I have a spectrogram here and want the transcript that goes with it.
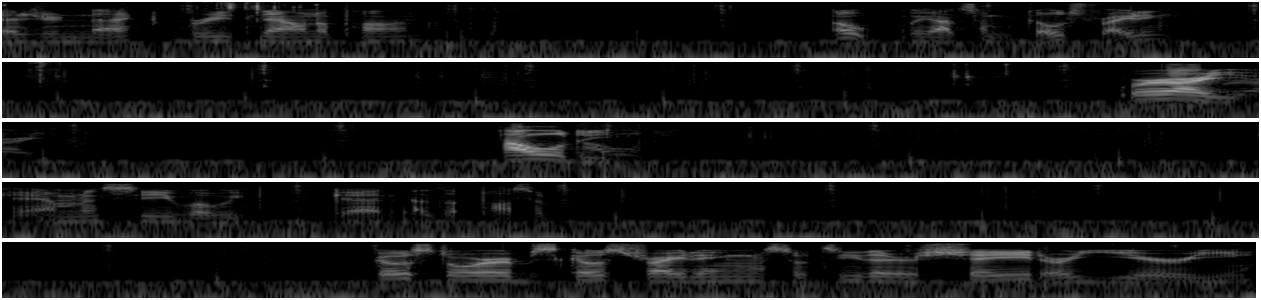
Shed your neck, breathe down upon. Oh, we got some ghost writing. Where are you? How old are you? Okay, I'm gonna see what we get as a possible. Ghost orbs, ghost writing, so it's either shade or Yurei.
